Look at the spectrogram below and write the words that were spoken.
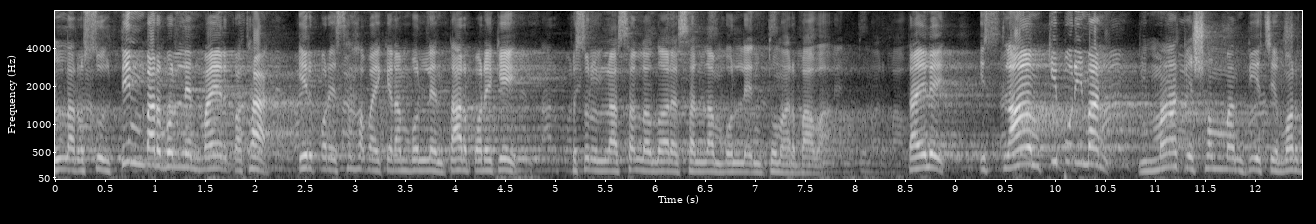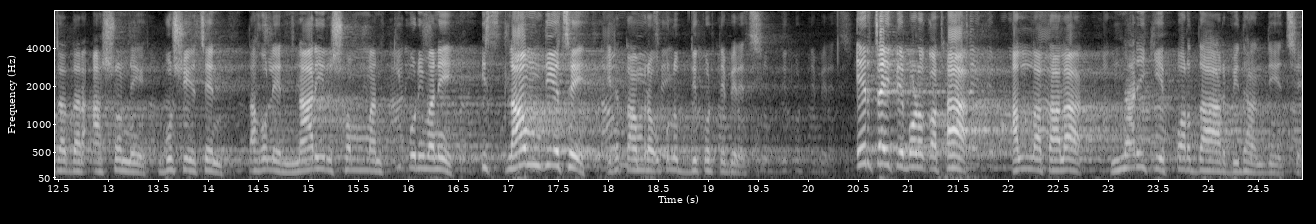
আল্লাহ রসুল তিনবার বললেন মায়ের কথা। এরপরে সাহাবাই কেরাম বললেন, তারপরে কে? রসুল্লাহ সাল্লাহ সাল্লাম বললেন, তোমার বাবা। তাইলে ইসলাম কি পরিমাণ? মাকে সম্মান দিয়েছে, মর্যাদার আসনে বসিয়েছেন। তাহলে নারীর সম্মান কি পরিমাণে ইসলাম দিয়েছে? এটা তো আমরা উপলব্ধি করতে পেরেছি। এর চাইতে বড় কথা, আল্লাহ তালা নারীকে পর্দার বিধান দিয়েছে।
